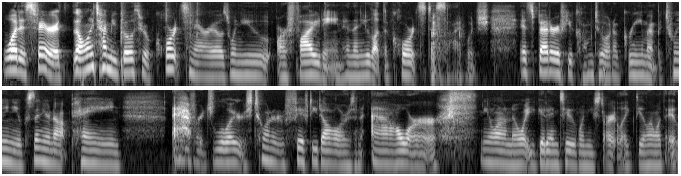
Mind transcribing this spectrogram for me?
what is fair. The only time you go through a court scenario is when you are fighting, and then you let the courts decide. Which it's better if you come to an agreement between you, because then you're not paying average lawyers two hundred and fifty dollars an hour. You want to know what you get into when you start like dealing with it.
